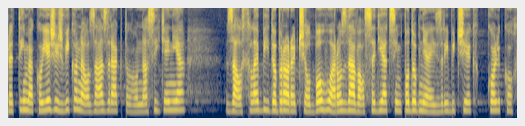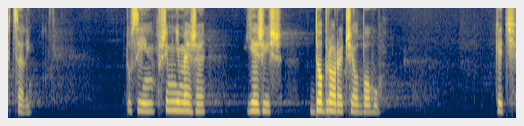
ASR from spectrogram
Predtým, ako Ježiš vykonal zázrak toho nasýtenia, Vzal chleby, dobrorečil Bohu a rozdával sediacim, podobne aj z rybičiek, koľko chceli. Tu si všimnime, že Ježiš dobrorečil Bohu. Keď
